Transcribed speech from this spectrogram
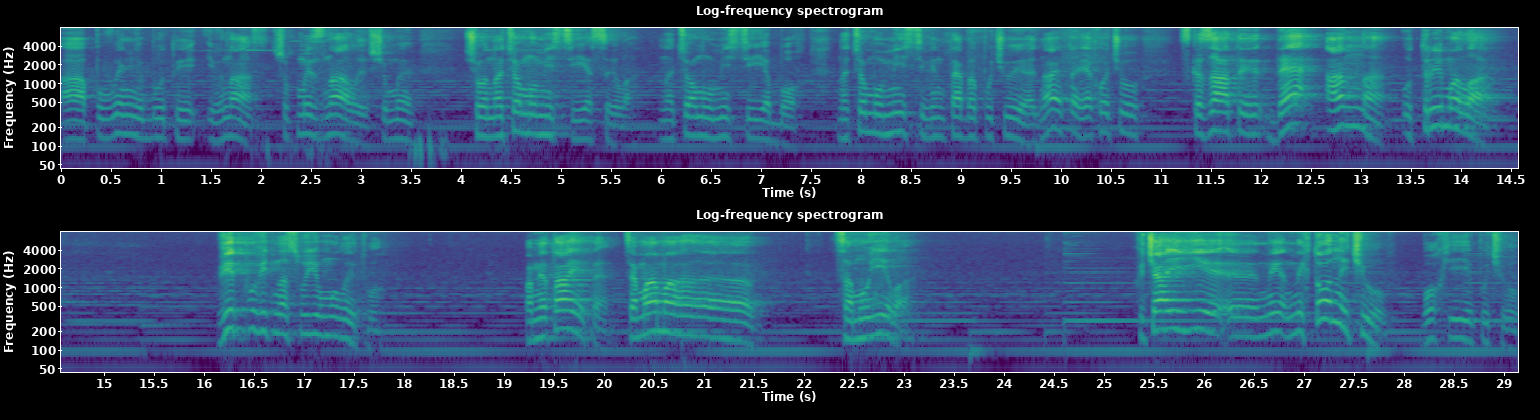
а повинні бути і в нас, щоб ми знали, що, ми, що на цьому місці є сила, на цьому місці є Бог, на цьому місці Він тебе почує. Знаєте, я хочу сказати, де Анна отримала відповідь на свою молитву. Пам'ятаєте? Це мама е, Самуїла. Хоча її е, ні, ніхто не чув, Бог її почув.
